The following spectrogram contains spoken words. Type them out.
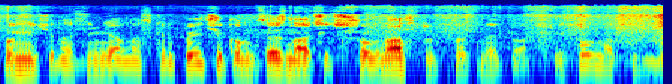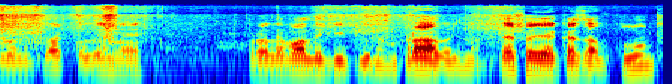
помічена сім'я в нас кирпичиком, це значить, що в нас тут щось не так. І що в нас тут було не так, коли ми проливали біпіном. Правильно, те, що я казав, клуб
